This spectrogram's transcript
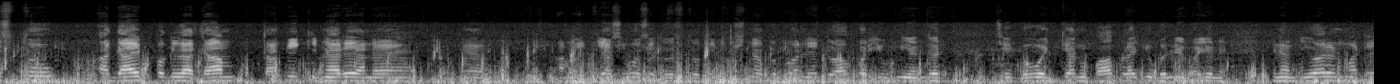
દોસ્તો, આ ગાય પગલા ધામ તાપી કિનારે અને આનો ઇતિહાસ છે દોસ્તો, કે કૃષ્ણ ભગવાને દ્વાપર યુગની અંદર જે ગૌ હત્યાનું પાપ લાગ્યું બંને ભાઈઓને, એના નિવારણ માટે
